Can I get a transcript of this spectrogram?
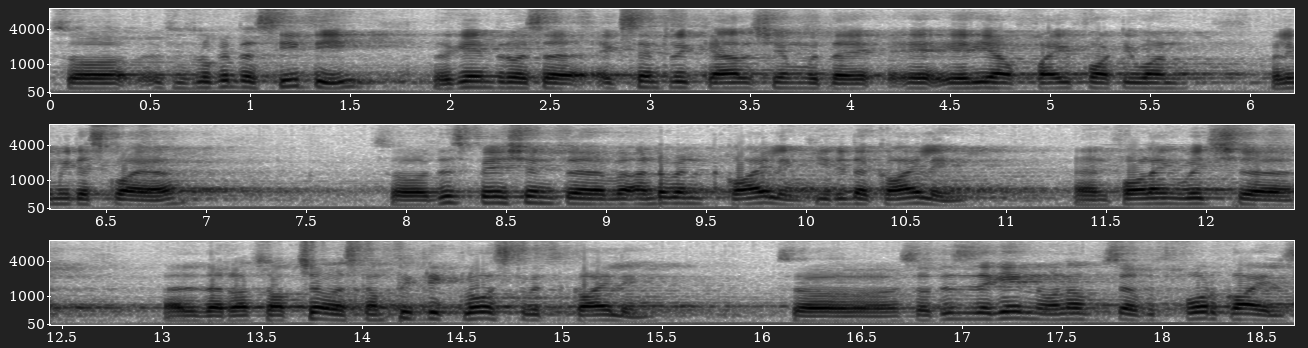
so if you look at the CT, again there was a eccentric calcium with the area of 541 millimeter square. So this patient uh, underwent coiling. He did a coiling, and following which uh, uh, the rupture was completely closed with coiling. So, so this is again one of so with four coils.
